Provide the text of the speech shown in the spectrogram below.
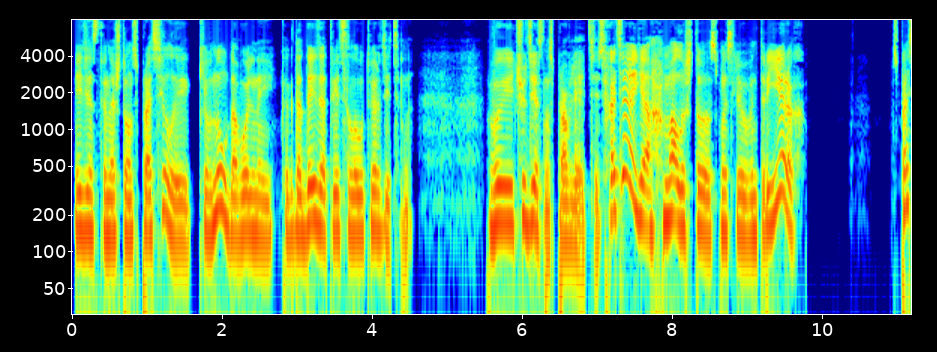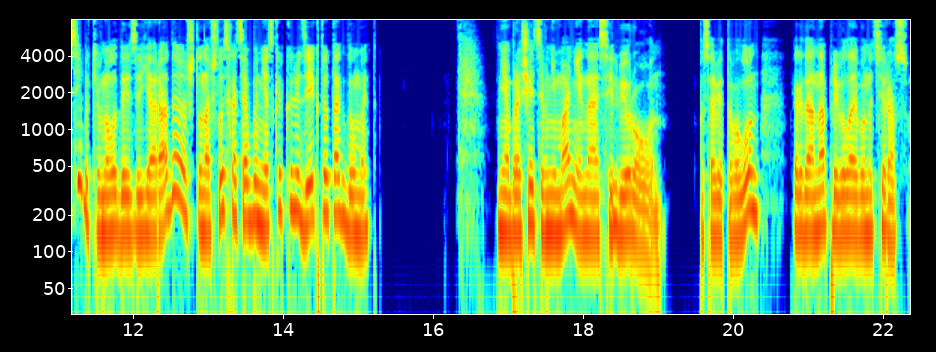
Единственное, что он спросил, и кивнул, довольный, когда Дейзи ответила утвердительно. «Вы чудесно справляетесь, хотя я мало что смыслю в интерьерах». «Спасибо», — кивнула Дейзи, — «я рада, что нашлось хотя бы несколько людей, кто так думает». «Не обращайте внимания на Сильвию Роуэн», — посоветовал он, когда она привела его на террасу.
